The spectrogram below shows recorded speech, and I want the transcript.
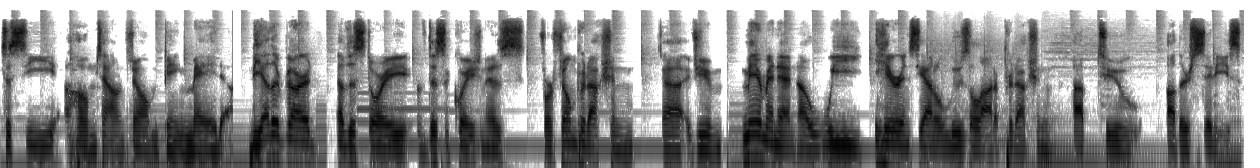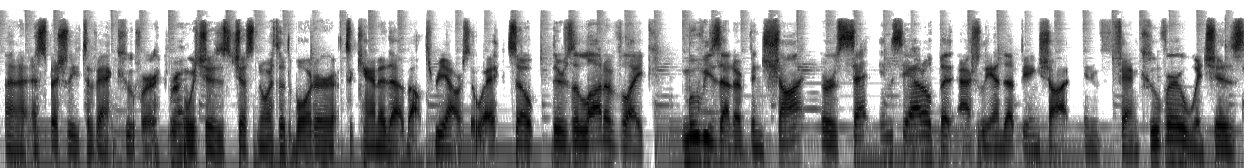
to see a hometown film being made. The other part of the story of this equation is for film production, uh, if you may or may not know, we here in Seattle lose a lot of production up to other cities, uh, especially to Vancouver, right. which is just north of the border to Canada, about three hours away. So there's a lot of like movies that have been shot or set in Seattle, but actually end up being shot in Vancouver, which is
